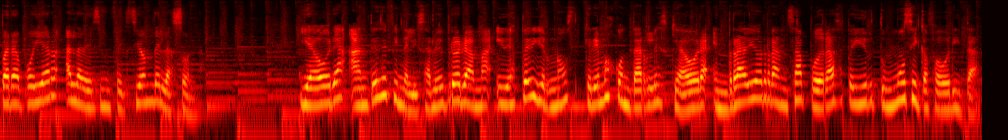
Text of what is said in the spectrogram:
para apoyar a la desinfección de la zona. Y ahora, antes de finalizar el programa y despedirnos, queremos contarles que ahora en Radio Ranza podrás pedir tu música favorita.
